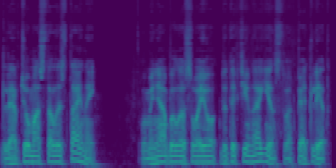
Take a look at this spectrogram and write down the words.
для Артема осталось тайной. У меня было свое детективное агентство, пять лет.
